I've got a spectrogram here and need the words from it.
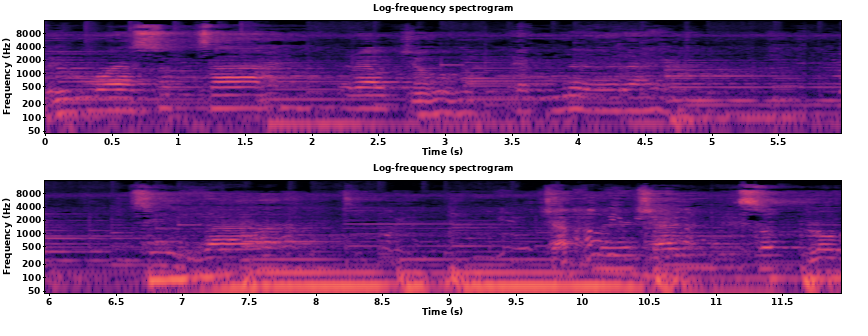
ลืมว่าสุดท้ายเราจูบกันเมื่อไรที่รักจับมือฉัน สบลง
